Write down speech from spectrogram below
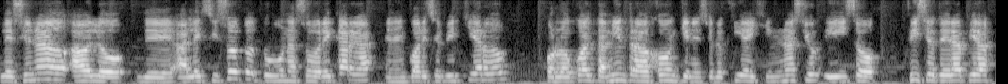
lesionado. Hablo de Alexis Soto, tuvo una sobrecarga en el cuádriceps izquierdo, por lo cual también trabajó en kinesiología y gimnasio y hizo fisioterapia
